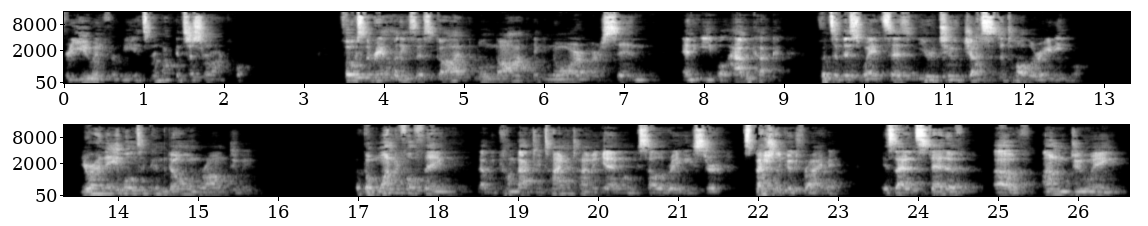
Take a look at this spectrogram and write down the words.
for you and for me. It's remar- it's just remarkable. Folks, the reality is this God will not ignore our sin and evil. Habakkuk puts it this way it says, You're too just to tolerate evil, you're unable to condone wrongdoing. But the wonderful thing that we come back to time and time again when we celebrate Easter, especially Good Friday, is that instead of, of undoing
